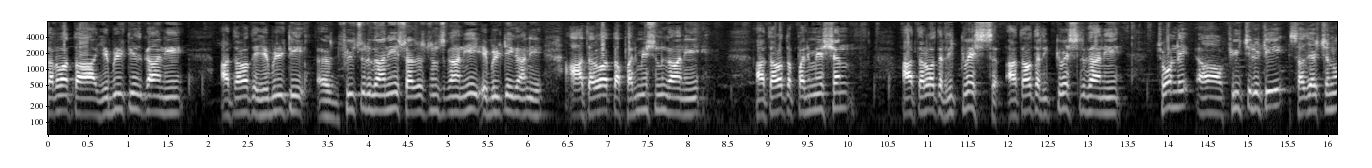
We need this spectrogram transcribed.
తర్వాత ఎబిలిటీస్ కానీ ఆ తర్వాత ఎబిలిటీ ఫ్యూచర్ కానీ సజెషన్స్ కానీ ఎబిలిటీ కానీ ఆ తర్వాత పర్మిషన్ కానీ ఆ తర్వాత పర్మిషన్ ఆ తర్వాత రిక్వెస్ట్ ఆ తర్వాత రిక్వెస్ట్ కానీ చూడండి futurity suggestion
